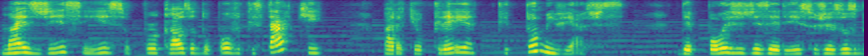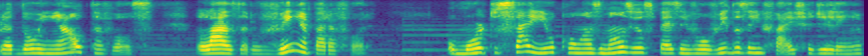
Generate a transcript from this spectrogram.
mas disse isso por causa do povo que está aqui, para que eu creia que tu me enviastes. Depois de dizer isso, Jesus bradou em alta voz: Lázaro, venha para fora. O morto saiu com as mãos e os pés envolvidos em faixa de linho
